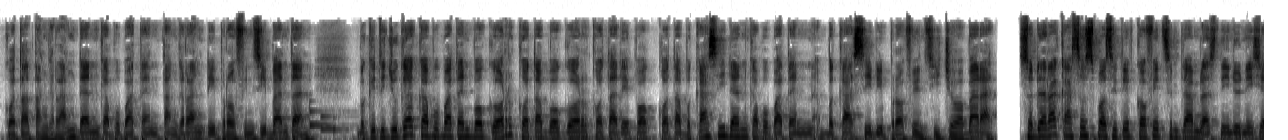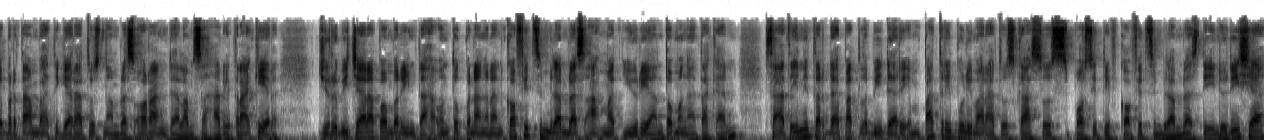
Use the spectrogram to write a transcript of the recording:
Kota Tangerang, dan Kabupaten Tangerang di Provinsi Banten. Begitu juga Kabupaten Bogor, Kota Bogor, Kota Depok, Kota Bekasi, dan Kabupaten Bekasi di Provinsi Jawa Barat. Saudara kasus positif COVID-19 di Indonesia bertambah 316 orang dalam sehari terakhir. Juru bicara pemerintah untuk penanganan COVID-19 Ahmad Yuryanto mengatakan, saat ini terdapat lebih dari 4.500 kasus positif COVID-19 di Indonesia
